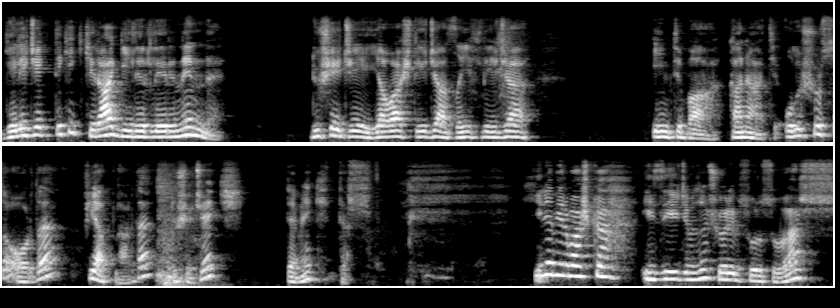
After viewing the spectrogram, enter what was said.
gelecekteki kira gelirlerinin de düşeceği, yavaşlayacağı, zayıflayacağı intiba, kanaati oluşursa orada fiyatlar da düşecek demektir. Yine bir başka izleyicimizin şöyle bir sorusu var.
